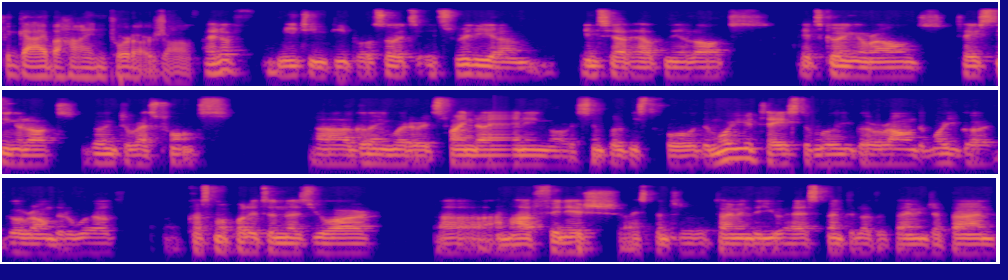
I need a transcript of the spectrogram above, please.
the guy behind Tour d'Argent? I love meeting people. So it's it's really um INSEAD helped me a lot. It's going around, tasting a lot, going to restaurants, uh, going whether it's fine dining or a simple bistro. The more you taste, the more you go around, the more you go, go around the world. Cosmopolitan as you are, uh, I'm half Finnish. I spent a lot of time in the US, spent a lot of time in Japan.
